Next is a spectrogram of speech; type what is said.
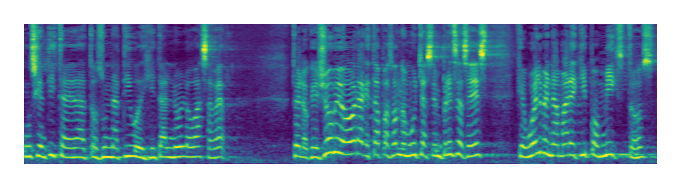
un cientista de datos, un nativo digital no lo va a saber. Entonces lo que yo veo ahora que está pasando muchas empresas es que vuelven a amar equipos mixtos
